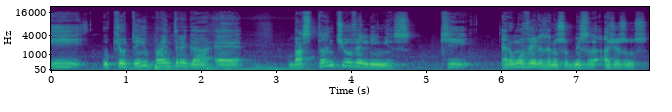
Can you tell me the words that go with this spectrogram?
e o que eu tenho para entregar é bastante ovelhinhas que eram ovelhas, eram submissas a Jesus,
